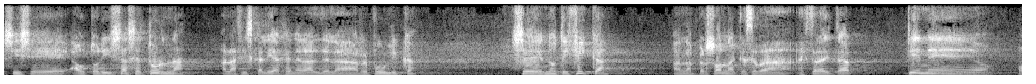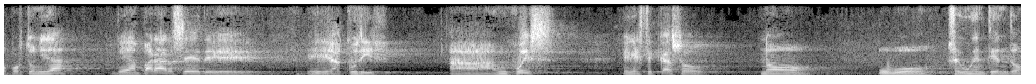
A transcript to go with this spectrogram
si se autoriza se turna a la Fiscalía General de la República, se notifica a la persona que se va a extraditar, tiene oportunidad de ampararse, de eh, acudir a un juez. En este caso no hubo, según entiendo,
